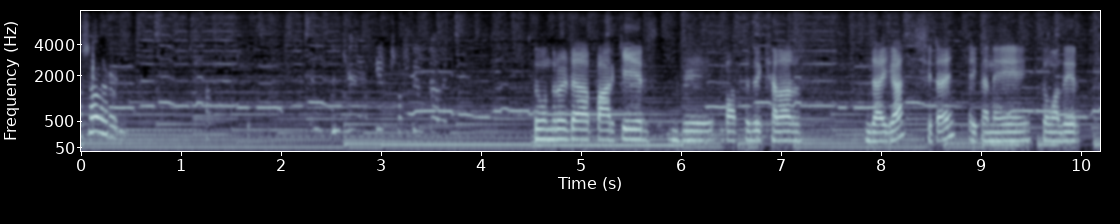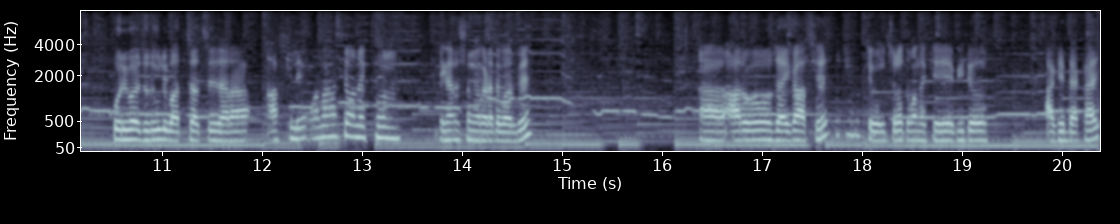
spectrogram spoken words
অসাধারণ। তো বন্ধুরা এটা পার্কের যে বাচ্চাদের খেলার জায়গা সেটাই। এখানে তোমাদের পরিবার যতগুলি বাচ্চা আছে, যারা আসলে অনাহাসে অনেকক্ষণ এখানে সময় কাটাতে পারবে। আর আরও জায়গা আছে চলো তোমাদেরকে ভিডিও আগে দেখাই।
